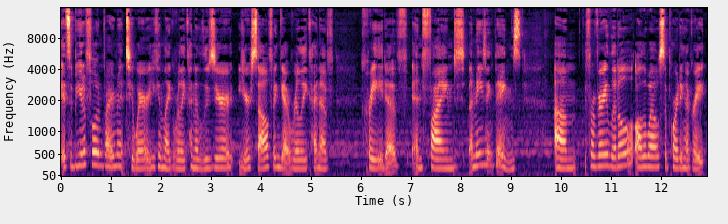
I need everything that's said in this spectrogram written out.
It's a beautiful environment to where you can like really kind of lose your yourself and get really kind of creative and find amazing things um, for very little, all the while supporting a great,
